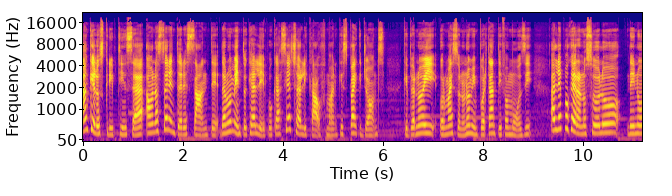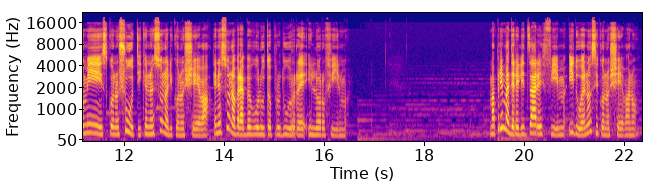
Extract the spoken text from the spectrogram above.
Anche lo script in sé ha una storia interessante, dal momento che all'epoca sia Charlie Kaufman che Spike Jones, che per noi ormai sono nomi importanti e famosi, all'epoca erano solo dei nomi sconosciuti che nessuno riconosceva e nessuno avrebbe voluto produrre il loro film. Ma prima di realizzare il film i due non si conoscevano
